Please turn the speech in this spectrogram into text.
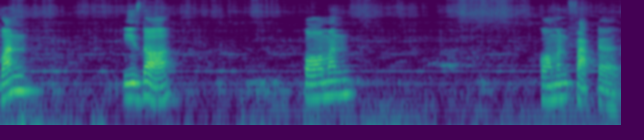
1 is the common common factor.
